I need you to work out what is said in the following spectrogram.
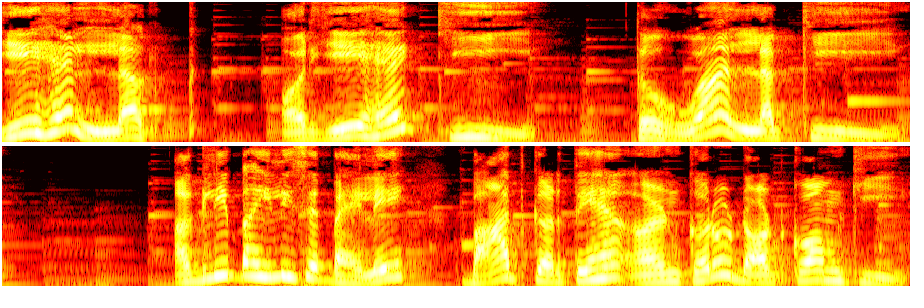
ये है लक और ये है की। तो हुआ लकी। अगली पहली से पहले बात करते हैं अर्न करो डॉट कॉम की।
